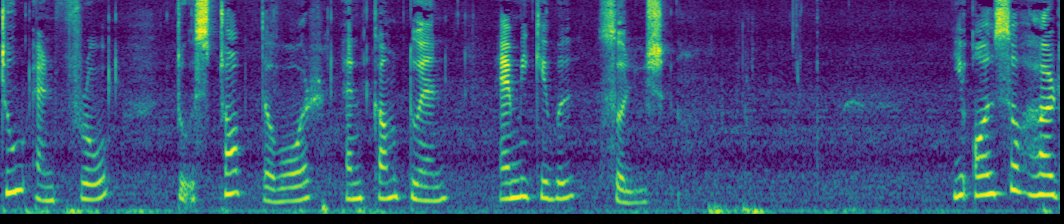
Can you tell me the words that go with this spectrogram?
to and fro to stop the war and come to an amicable solution. You also heard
